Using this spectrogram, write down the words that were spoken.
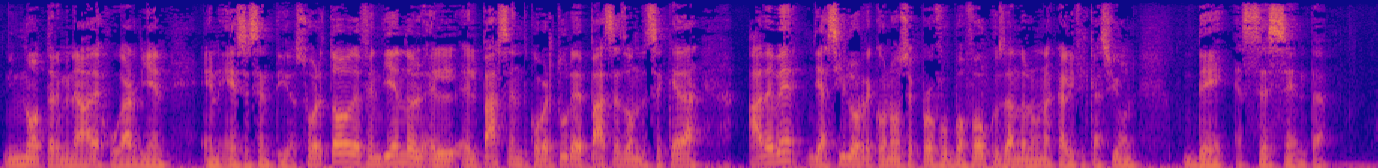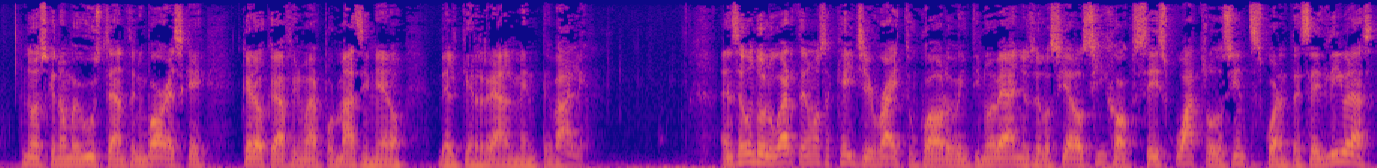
y no terminaba de jugar bien en ese sentido. Sobre todo defendiendo el, el pase en cobertura de pases donde se queda a deber y así lo reconoce Pro Football Focus dándole una calificación de 60. No es que no me guste Anthony Barr, es que creo que va a firmar por más dinero del que realmente vale. En segundo lugar tenemos a KJ Wright, un jugador de 29 años de los Seattle Seahawks, 6'4, 246 libras,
